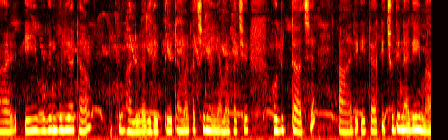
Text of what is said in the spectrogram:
আর এই বুগেনবুলিয়াটা খুব ভালো লাগে দেখতে, এটা আমার কাছে নেই, আমার কাছে হলুদটা আছে। আর এটা কিছুদিন আগেই মা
